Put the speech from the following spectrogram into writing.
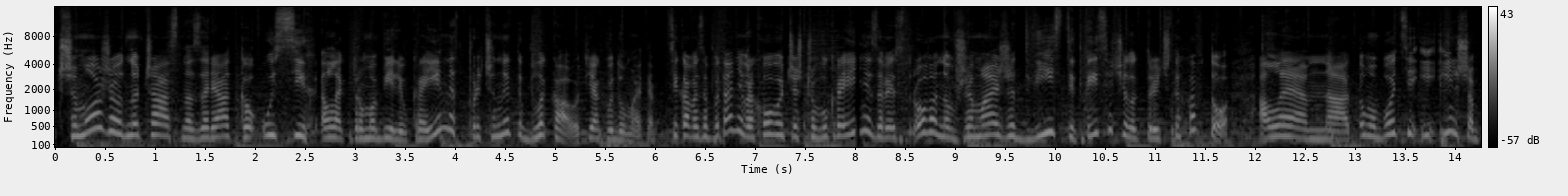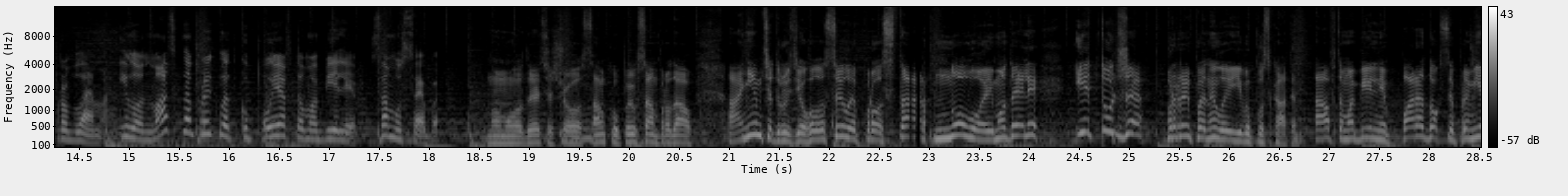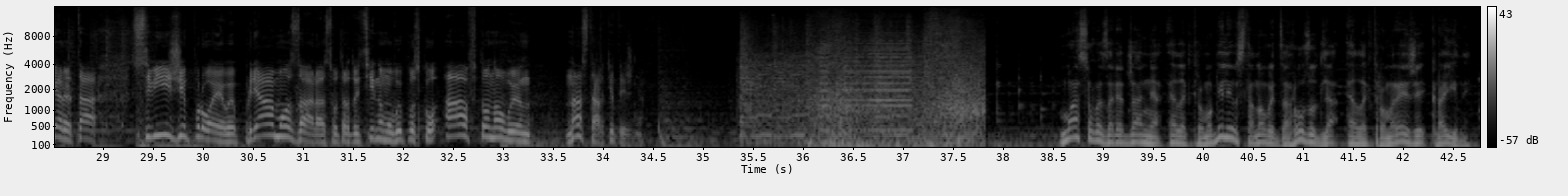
Чи може одночасна зарядка усіх електромобілів країни спричинити блекаут? Як ви думаєте? Цікаве запитання, враховуючи, що в Україні зареєстровано вже майже 200 тисяч електричних авто. Але на тому боці і інша проблема. Ілон Маск, наприклад, купує автомобілі сам у себе. Ну, молодець, що сам купив, сам продав. А німці, друзі, оголосили про старт нової моделі і тут же припинили її випускати. Автомобільні парадокси, прем'єри та свіжі прояви прямо зараз у традиційному випуску автоновин на старті тижня. Масове заряджання електромобілів становить загрозу для електромережі країни.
